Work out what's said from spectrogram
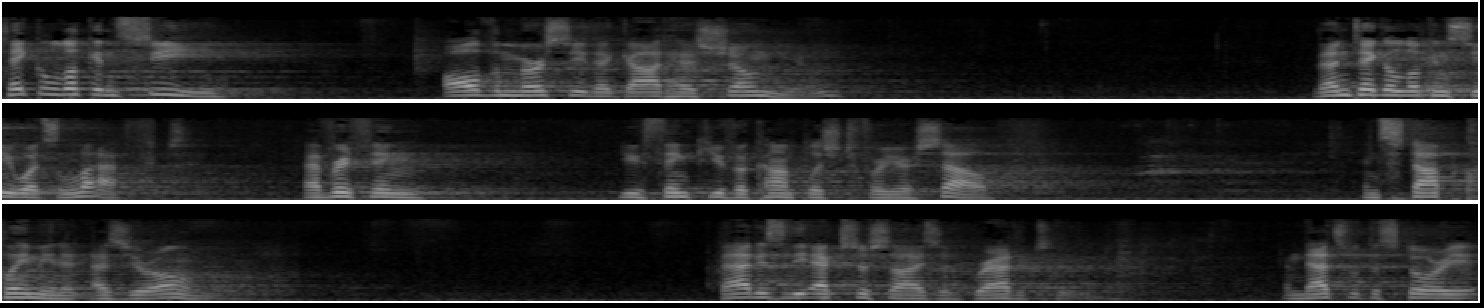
Take a look and see all the mercy that God has shown you. Then take a look and see what's left everything you think you've accomplished for yourself, and stop claiming it as your own. That is the exercise of gratitude. And that's what the story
